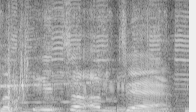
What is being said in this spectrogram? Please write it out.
the pizza of death.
